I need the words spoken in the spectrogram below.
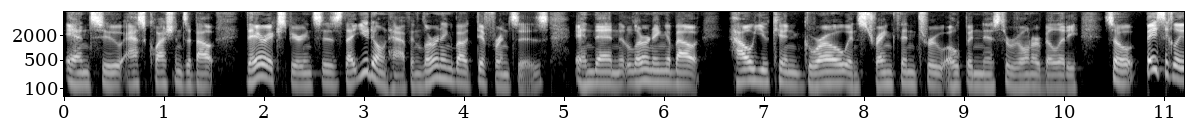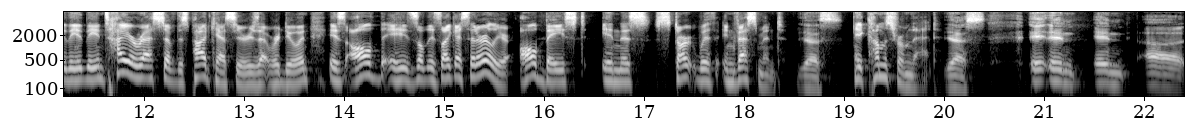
and to ask questions about their experiences that you don't have and learning about differences and then learning about how you can grow and strengthen through openness, through vulnerability. So basically the, the entire rest of this podcast series that we're doing is all is, is like I said earlier, all based in this start with investment. Yes. It comes from that. Yes. And and uh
